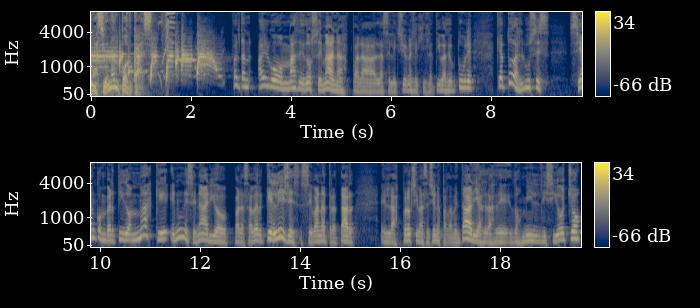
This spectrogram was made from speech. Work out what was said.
Nacional Podcast. Faltan algo más de dos semanas para las elecciones legislativas de octubre que a todas luces se han convertido más que en un escenario para saber qué leyes se van a tratar en las próximas sesiones parlamentarias, las de 2018,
